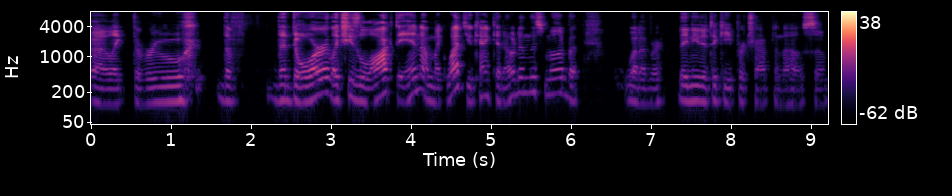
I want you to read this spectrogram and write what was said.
uh like through the the door like she's locked in. I'm like what? You can't get out in this mode? But whatever they needed to keep her trapped in the house so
